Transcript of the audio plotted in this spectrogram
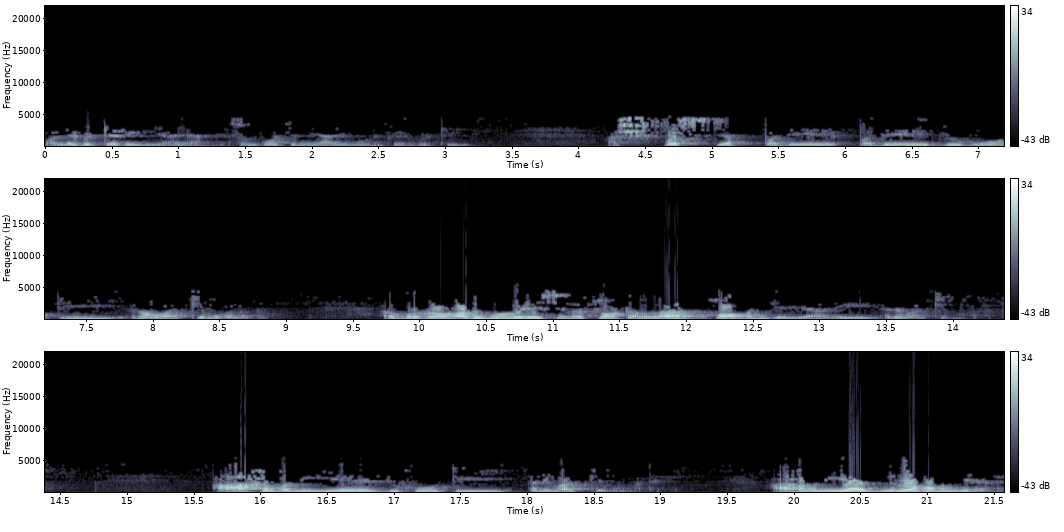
వాళ్ళే పెట్టారు ఈ న్యాయాన్ని. సంకోచ న్యాయము అని పేరు పెట్టి అశ్వస్య పదే పదే జుహోతి అనే వాక్యము కలదు ఆ గుర్రం అడుగు వేసిన చోటల్లా హోమం చేయాలి అని వాక్యం కలదు ఆహవనీయే జుహోతి అని వాక్యం ఉన్నది ఆహవనీయాగ్నిలో హోమం చేయాలి.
